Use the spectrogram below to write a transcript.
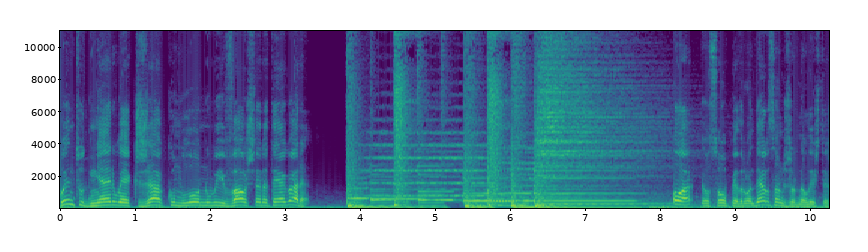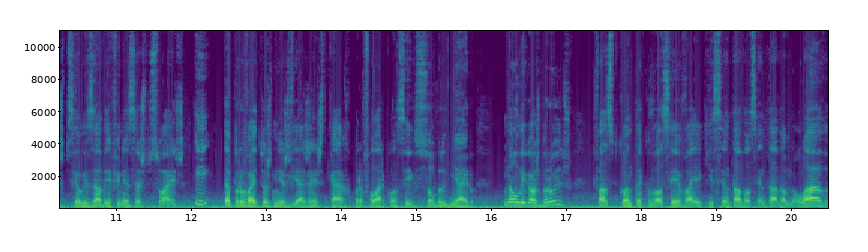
Quanto dinheiro é que já acumulou no e-voucher até agora? Olá, eu sou o Pedro Anderson, jornalista especializado em finanças pessoais e aproveito as minhas viagens de carro para falar consigo sobre dinheiro. Não liga aos barulhos, faço de conta que você vai aqui sentado ou sentado ao meu lado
